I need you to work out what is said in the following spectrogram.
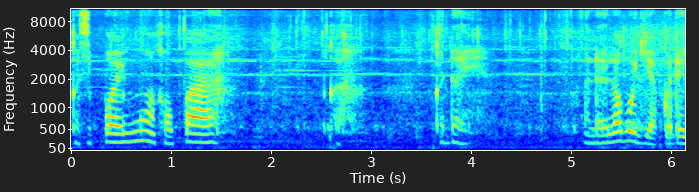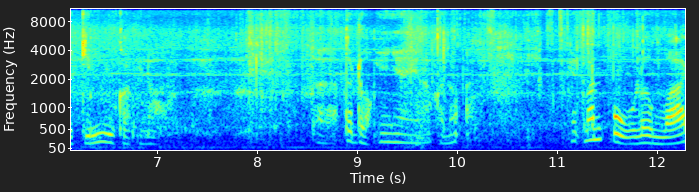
ก็สิปล่อยงัวงเขาปลาก็ก็ได้อันใดเราบ่เหยียบก็ได้กินอยู่ค่ะพี่น้องแต่ตัวดอกใหญ่ๆแล้วค่ะเนาะเห็ดมันปูเริ่มว้าย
